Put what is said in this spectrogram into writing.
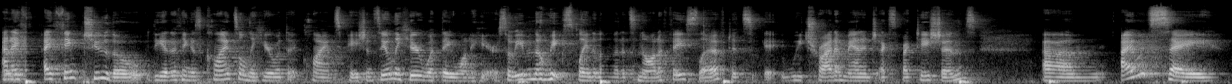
And I, I think too, though, the other thing is clients only hear what the clients' patients they only hear what they want to hear. So even though we explain to them that it's not a facelift, it's it, we try to manage expectations. Um, I would say,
